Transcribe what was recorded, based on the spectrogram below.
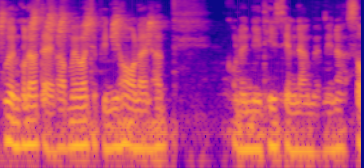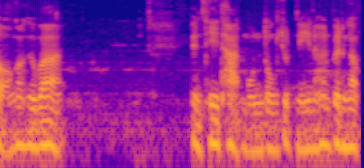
เพื่อนก็แล้วแต่ครับ ไม่ว่าจะเป็นยี่ห้ออะไรนะครับ กรณีที่เสียงดังแบบนี้นะสองก็คือว่า เป็นที่ถาดหมุนตรงจุดนี้นะครับเพื่อนครับ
